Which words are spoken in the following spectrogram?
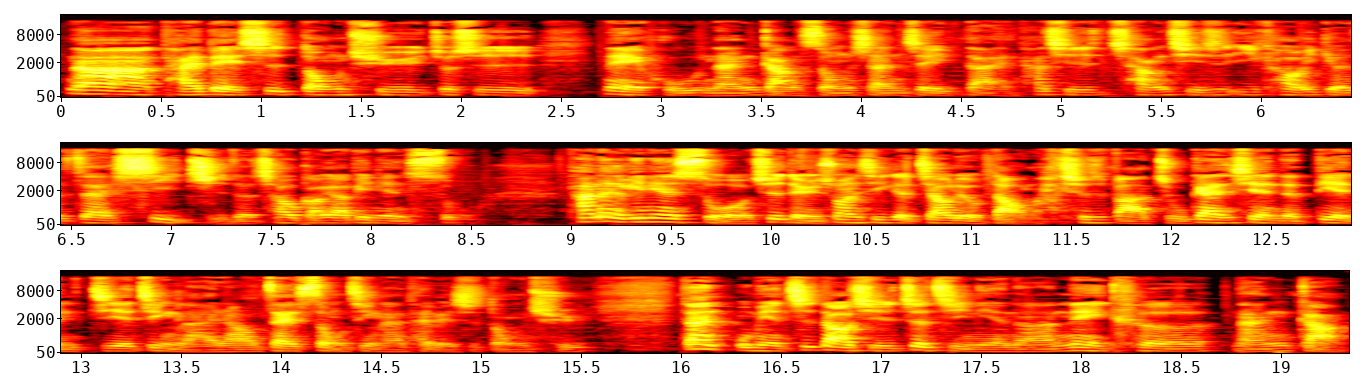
那台北市东区就是内湖、南港、松山这一带，它其实长期是依靠一个在汐止的超高压变电所。它那个变电所是等于算是一个交流道嘛，就是把主干线的电接进来，然后再送进来台北市东区。但我们也知道，其实这几年呢、内科、南港，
